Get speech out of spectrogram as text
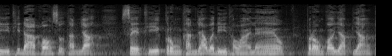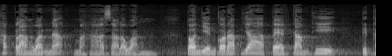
ดีทิดาของสุธัญญะเศรษฐีกรุงธัญญวดีถวายแล้ว ระองค์ก็ยับยั้งพักกลางวันณมหาสารวัน ตอนเย็นก็รับหญ้าแปดกรรมที่ติท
